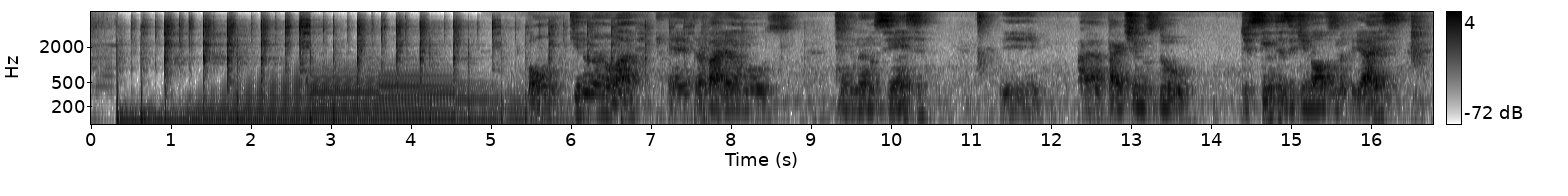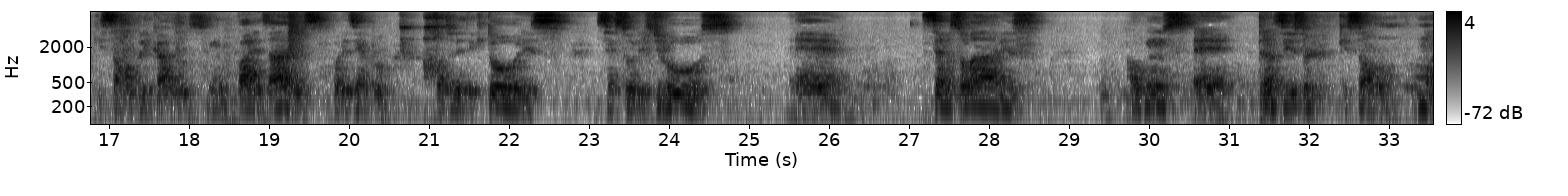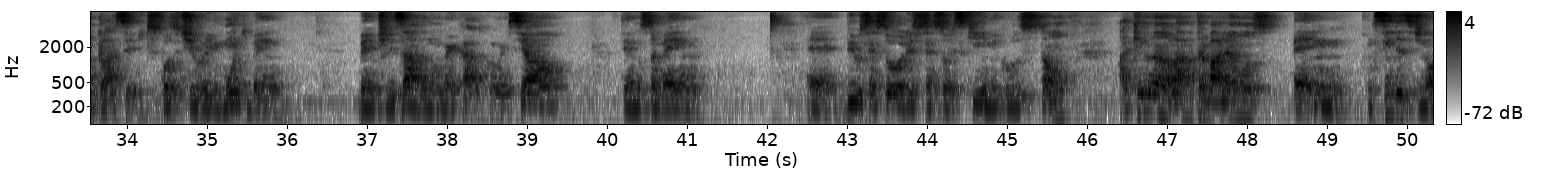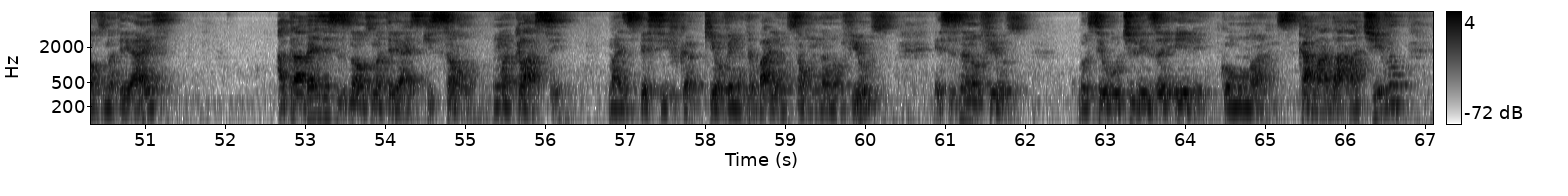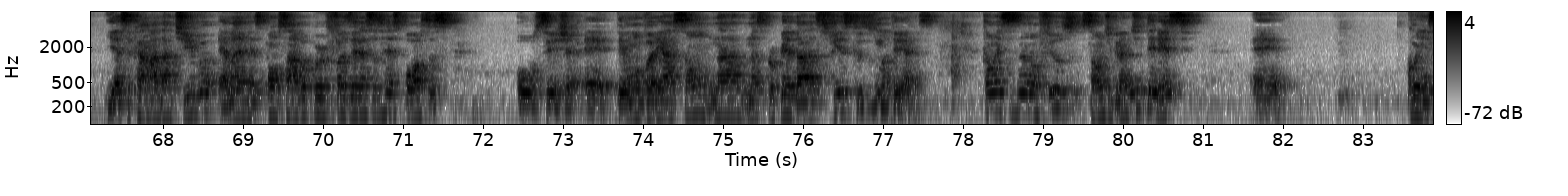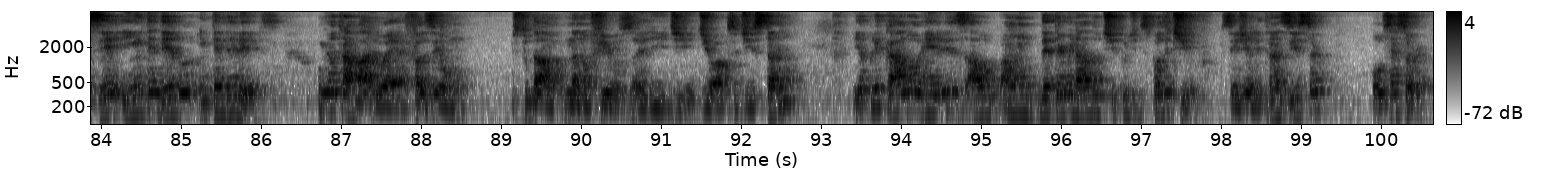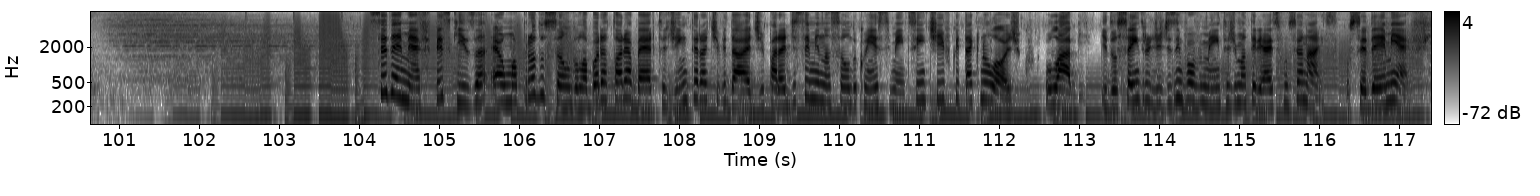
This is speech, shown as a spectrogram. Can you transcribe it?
Bom, aqui no Nanolab é, trabalhamos com nanociência e a, partimos do, de síntese de novos materiais que são aplicados em várias áreas, por exemplo, fotodetectores, sensores de luz, é, células solares, alguns é, transistores que são uma classe de dispositivo aí muito bem, bem utilizada no mercado comercial. Temos também é, biosensores, sensores químicos. Então, aqui no Nanolab trabalhamos é, em, em síntese de novos materiais. Através desses novos materiais, que são uma classe mais específica que eu venho trabalhando, são nanofios. Esses nanofios você utiliza ele como uma camada ativa e essa camada ativa ela é responsável por fazer essas respostas, ou seja, é, ter uma variação na, nas propriedades físicas dos materiais. Então esses nanofios são de grande interesse é, conhecer e entender, entender eles. O meu trabalho é fazer um, estudar nanofios aí de dióxido de estanho e aplicá-lo eles ao, a um determinado tipo de dispositivo, seja ele transistor ou sensor. CDMF Pesquisa é uma produção do Laboratório Aberto de Interatividade para a Disseminação do Conhecimento Científico e Tecnológico, o LAB, e do Centro de Desenvolvimento de Materiais Funcionais, o CDMF.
